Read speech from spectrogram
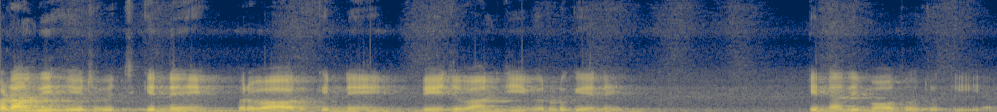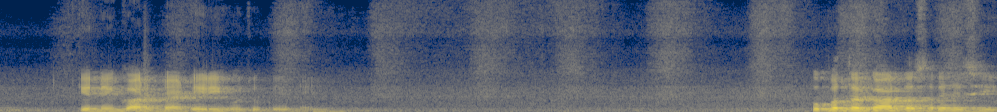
ਹੜ੍ਹਾਂ ਦੀ ਹੇਠ ਵਿੱਚ ਕਿੰਨੇ ਪਰਿਵਾਰ, ਕਿੰਨੇ ਬੇਜਵਾਨ ਜੀਵ ਰੁੜ ਗਏ ਨੇ। ਕਿੰਨਾਂ ਦੀ ਮੌਤ ਹੋ ਚੁੱਕੀ ਹੈ। ਕਿੰਨੇ ਘਰ ਢਹਿ ਹੋ ਚੁੱਕੇ ਨੇ। ਉਹ ਪੱਤਰਕਾਰ ਦੱਸ ਰਹੇ ਸੀ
